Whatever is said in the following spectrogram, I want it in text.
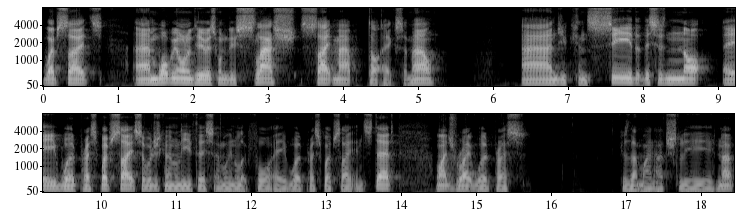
websites. And what we want to do is want to do slash sitemap.xml. And you can see that this is not a WordPress website. So we're just going to leave this and we're going to look for a WordPress website instead. I might just write WordPress because that might actually, no,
